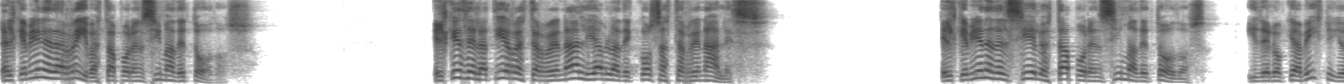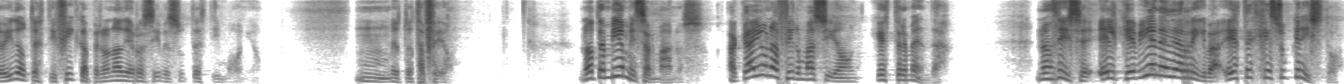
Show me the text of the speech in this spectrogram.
El que viene de arriba está por encima de todos. El que es de la tierra es terrenal y habla de cosas terrenales. El que viene del cielo está por encima de todos y de lo que ha visto y oído testifica, pero nadie recibe su testimonio. Mm, esto está feo. Noten bien, mis hermanos, acá hay una afirmación que es tremenda. Nos dice, el que viene de arriba, este es Jesucristo,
